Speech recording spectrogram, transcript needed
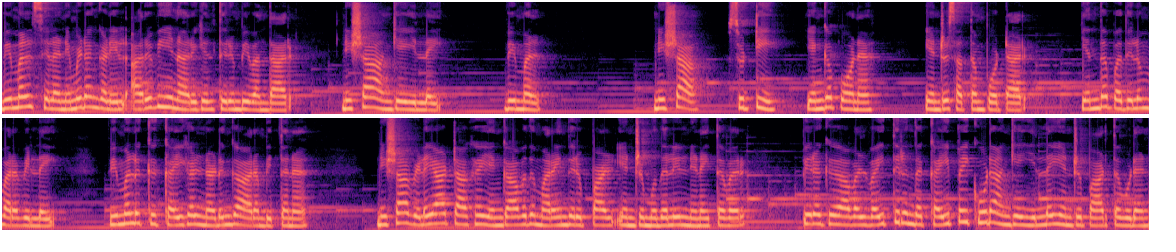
விமல் சில நிமிடங்களில் அருவியின் அருகில் திரும்பி வந்தார். நிஷா அங்கே இல்லை. விமல் நிஷா சுட்டி எங்க போன? என்று சத்தம் போட்டார். எந்த பதிலும் வரவில்லை. விமலுக்கு கைகள் நடுங்க ஆரம்பித்தன. நிஷா விளையாட்டாக எங்காவது மறைந்திருப்பாள் என்று முதலில் நினைத்தவர் பிறகு அவள் வைத்திருந்த கைப்பை கூட அங்கே இல்லை என்று பார்த்தவுடன்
